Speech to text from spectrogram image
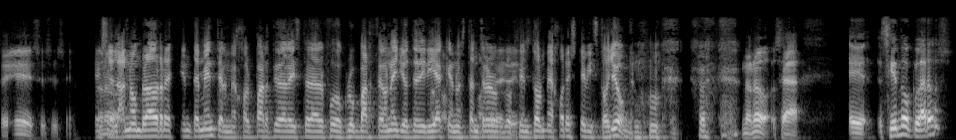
Sí, sí, sí. sí. se le ha nombrado recientemente el mejor partido de la historia del Fútbol Club Barcelona y yo te diría que no está entre los 200 mejores que he visto yo. no, no, o sea, eh, siendo claros,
